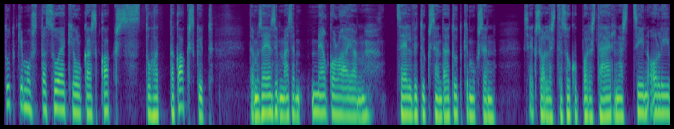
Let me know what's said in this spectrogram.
tutkimusta. Suek julkaisi 2020 tämmöisen ensimmäisen melko laajan selvityksen tai tutkimuksen seksuaalista sukupuolista häirinnästä. Siinä oli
